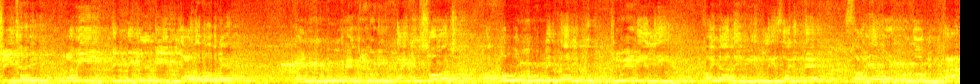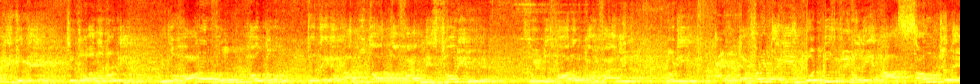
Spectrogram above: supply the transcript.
Shreejay, Ravi technical team Yadav ಅವರೇ and to everybody thank you so much October ಮೂರನೇ ತಾರೀಕು ತ್ರಿವೇಣಿಯಲ್ಲಿ ಬೈರಾದೇವಿ ರಿಲೀಸ್ ಆಗುತ್ತೆ. ಸಮಯ ಮಾಡಿಕೊಂಡು ನಿಮ್ಮ ಫ್ಯಾಮಿಲಿ ಜೊತೆ ಚಿತ್ರವನ್ನು ನೋಡಿ. ಇದು ಹಾರರ್ ಫಿಲ್ಮ್ ಹೌದು. ಜೊತೆಗೆ ಅದ್ಭುತವಾದ ಫ್ಯಾಮಿಲಿ ಸ್ಟೋರಿನೂ ಇದೆ. So it is horror cum family ನೋಡಿ ಆ್ಯಂಡ್ ಡೆಫಿನೆಟ್ ಆಗಿ ದೊಡ್ಡ ಸ್ಕ್ರೀನಲ್ಲಿ ಆ ಸೌಂಡ್ ಜೊತೆ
